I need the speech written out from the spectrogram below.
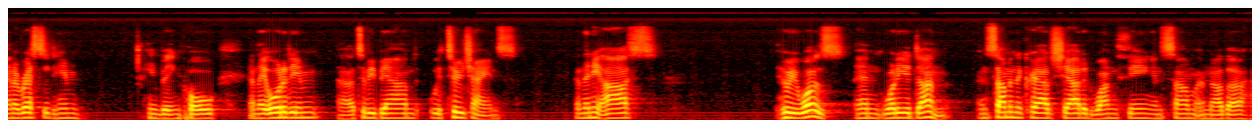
and arrested him him being Paul, and they ordered him uh, to be bound with two chains. And then he asked who he was and what he had done. And some in the crowd shouted one thing and some another.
